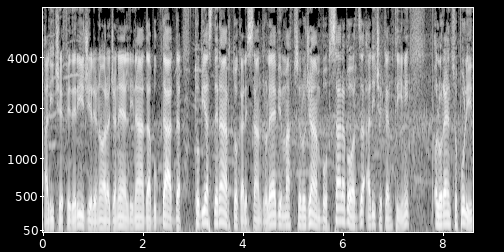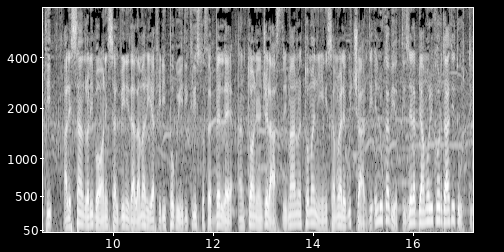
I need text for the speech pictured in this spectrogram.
Alice Federigi, Eleonora Gianelli, Nada Bugdad, Tobias Denartok, Alessandro Levi e Maxelo Giambo, Sara Borza, Alice Cantini, Lorenzo Politi, Alessandro Aliboni, Salvini Dalla Maria, Filippo Guidi, Christopher Bellè, Antonio Angelastri, Manuel Tomagnini, Samuele Guicciardi e Luca Virti, se li abbiamo ricordati tutti.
